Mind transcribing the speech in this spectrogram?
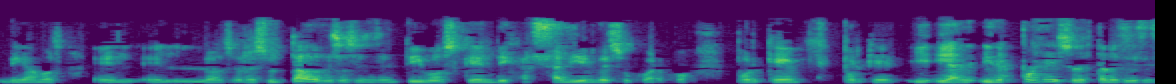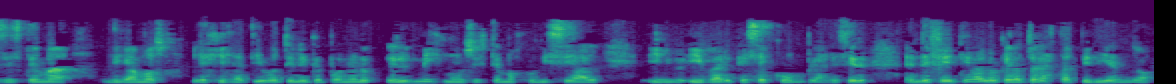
digamos, los resultados de esos incentivos que él deja salir de su cuerpo. Porque, porque y, después de eso, de establecer ese sistema, digamos, legislativo, tiene que poner él mismo un sistema judicial y, y ver que se cumpla. Es decir, en definitiva, lo que la Torah está pidiendo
